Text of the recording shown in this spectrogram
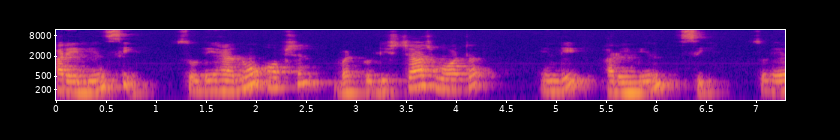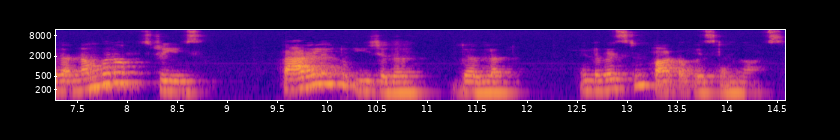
Arabian Sea. So they have no option but to discharge water in the Arabian Sea. So there are number of streams parallel to each other developed in the western part of Western Ghats.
